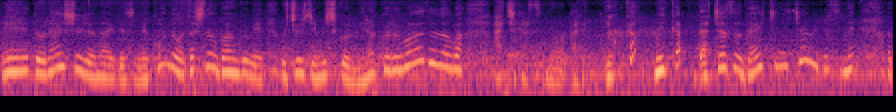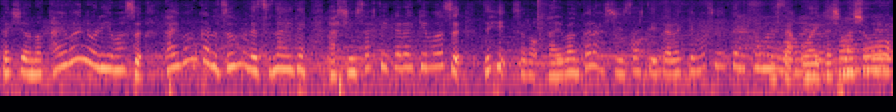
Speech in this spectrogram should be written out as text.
えーと来週じゃないですね。今度私の番組宇宙人ミシコミラクルワールドは8月のあれ4日？6日？8月の第1日曜日ですね。私あの台湾におります。台湾からズームでつないで発信させていただきます。ぜひその台湾から発信させていただきますので皆さんお会いいたしましょう、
